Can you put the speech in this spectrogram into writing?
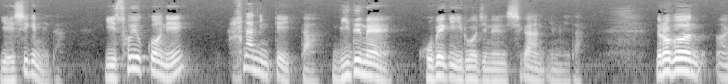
예식입니다. 이 소유권이 하나님께 있다. 믿음의 고백이 이루어지는 시간입니다. 여러분, 어,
